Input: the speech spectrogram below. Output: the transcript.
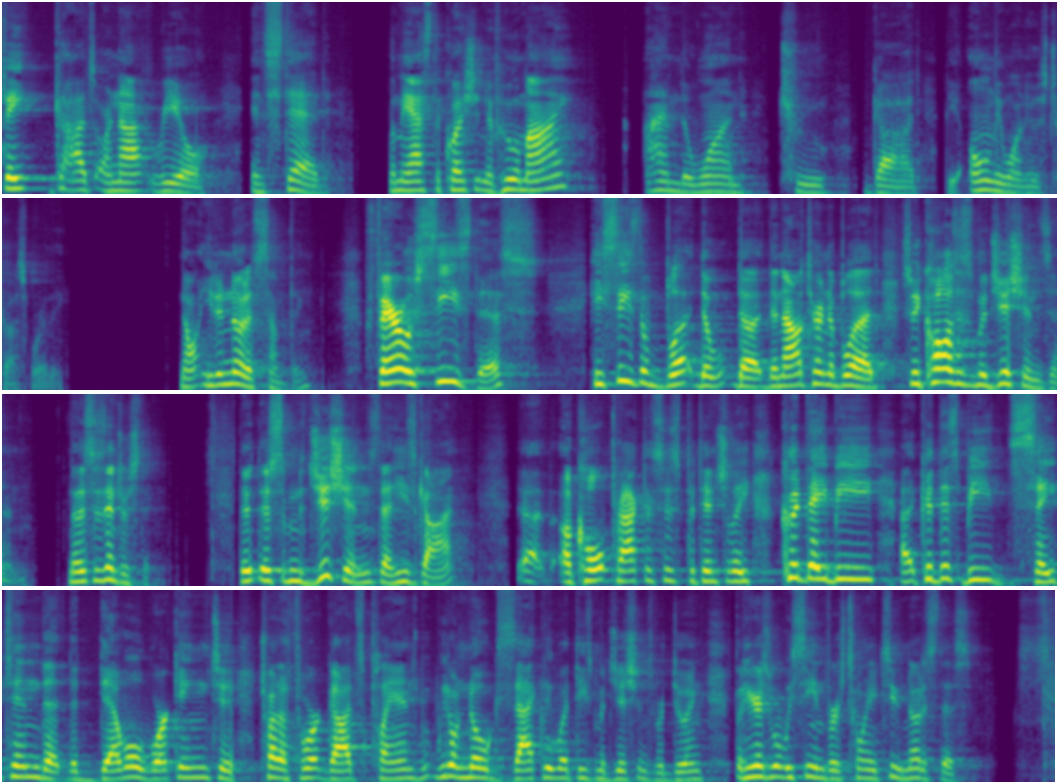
fake gods are not real. Instead, let me ask the question of who am I? I'm the one true God, the only one who is trustworthy. Now, I want you to notice something. Pharaoh sees this. He sees the, blood, the, the, the Nile turn to blood, so he calls his magicians in. Now, this is interesting. There, there's some magicians that he's got, uh, occult practices potentially. Could they be, uh, could this be Satan, the, the devil, working to try to thwart God's plans? We don't know exactly what these magicians were doing, but here's what we see in verse 22. Notice this.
